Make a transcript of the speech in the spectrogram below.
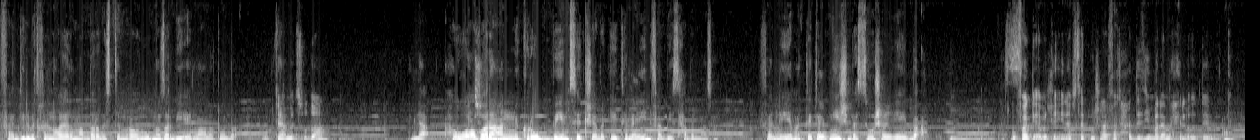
فدي اللي بتخليني أغير النضاره باستمرار والنظر بيقل على طول بقى. وبتعمل صداع؟ لا هو عبارة. عن ميكروب بيمسك شبكيه العين فبيسحب النظر. فاللي هي ما بتتعبنيش بس هو شغال بقى. وفجأة بتلاقي نفسك مش عارفة تحددي ملامح اللي قدامك. آه.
